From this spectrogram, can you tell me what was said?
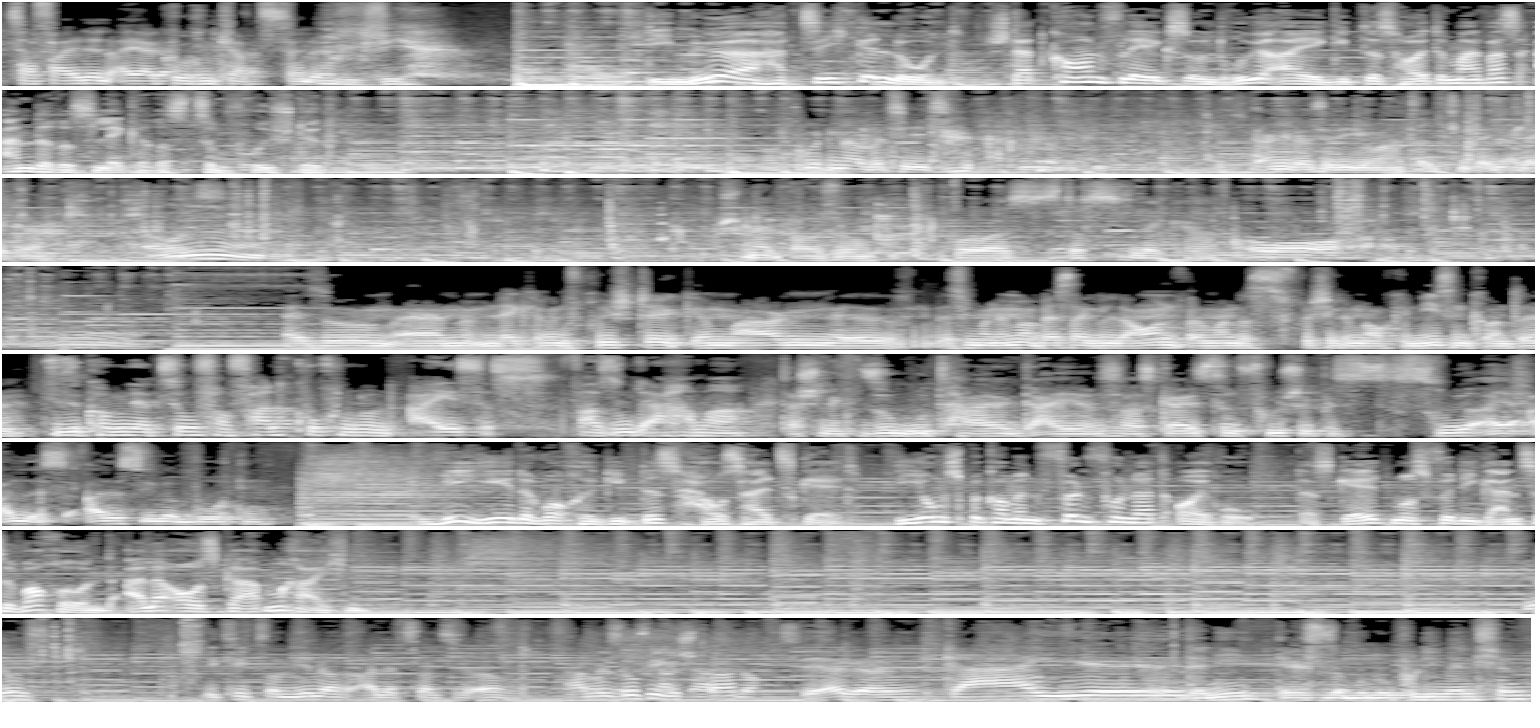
zerfallenen Eierkuchen klappt es dann irgendwie. Die Mühe hat sich gelohnt. Statt Cornflakes und Rührei gibt es heute mal was anderes Leckeres zum Frühstück. Guten Appetit. Danke, dass ihr die gemacht habt. Sind echt lecker. Schmeckt auch so. Boah, ist das lecker. Oh. Also äh, mit einem leckeren Frühstück im Magen äh, ist man immer besser gelaunt, weil man das Frühstück dann auch genießen konnte. Diese Kombination von Pfannkuchen und Eis, das war so der Hammer. Das schmeckt so brutal geil. Das war das geilste Frühstück. Das ist das Rührei, alles, alles überboten. Wie jede Woche gibt es Haushaltsgeld. Die Jungs bekommen 500 Euro. Das Geld muss für die ganze Woche und alle Ausgaben reichen. Jungs, ihr kriegt von mir noch alle 20 Euro. Haben wir so viel gespart? Sehr geil. Geil! Danny, der ist unser Monopoly-Männchen.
